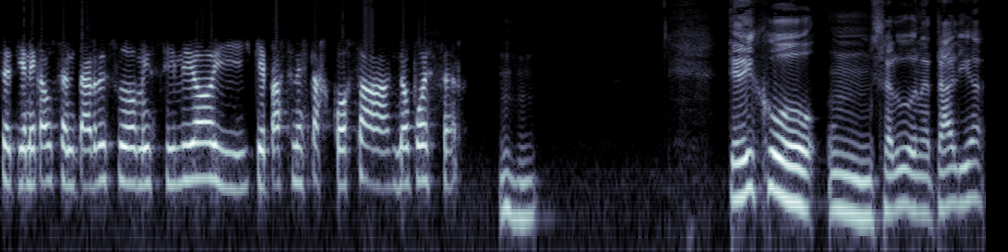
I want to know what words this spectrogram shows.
se tiene que ausentar de su domicilio y que pasen estas cosas no puede ser. Te dejo un saludo, Natalia.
